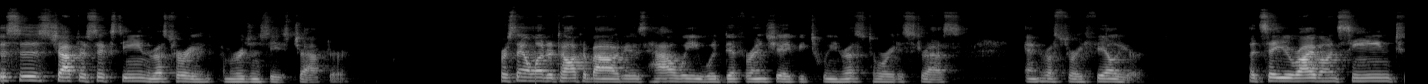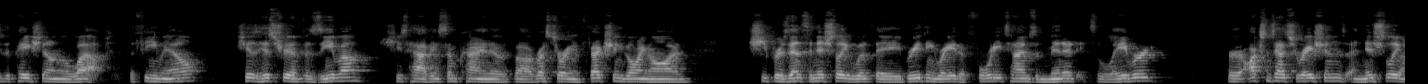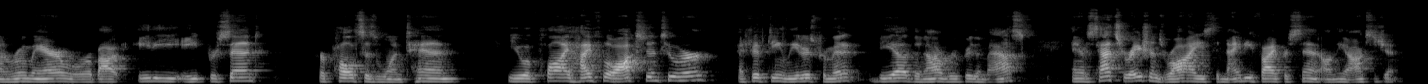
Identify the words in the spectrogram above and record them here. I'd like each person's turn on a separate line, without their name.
This is chapter 16, the respiratory emergencies chapter. First thing I wanted to talk about is how we would differentiate between respiratory distress and respiratory failure. Let's say you arrive on scene to the patient on the left, the female. She has a history of emphysema. She's having some kind of uh, respiratory infection going on. She presents initially with a breathing rate of 40 times a minute. It's labored. Her oxygen saturations initially on room air were about 88%. Her pulse is 110. You apply high flow oxygen to her at 15 liters per minute via the non rebreather mask, and her saturations rise to 95% on the oxygen.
